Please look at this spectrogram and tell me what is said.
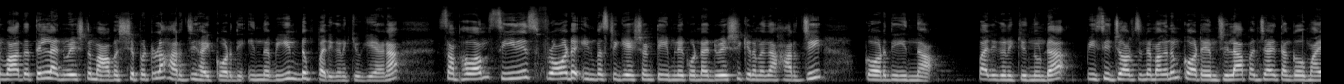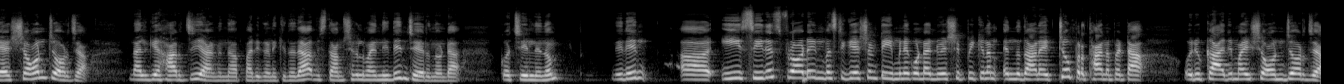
വിവാദത്തിൽ അന്വേഷണം ആവശ്യപ്പെട്ടുള്ള ഹർജി ഹൈക്കോടതി ഇന്ന് വീണ്ടും പരിഗണിക്കുകയാണ്. സംഭവം സീരിയസ് ഫ്രോഡ് ഇൻവെസ്റ്റിഗേഷൻ ടീമിനെ കൊണ്ട് അന്വേഷിക്കണമെന്ന ഹർജി കോടതി ഇന്ന് പരിഗണിക്കുന്നുണ്ട്. പി സി ജോർജിന്റെ മകനും കോട്ടയം ജില്ലാ പഞ്ചായത്ത് അംഗവുമായ ഷോൺ ജോർജ് നൽകിയ ഹർജിയാണെന്ന് പരിഗണിക്കുന്നത്. വിശദാംശങ്ങളുമായി നിതിൻ ചേരുന്നുണ്ട്. കൊച്ചിയിൽ നിന്നും നിതിൻ ഈ സീരിയസ് ഫ്രോഡ് ഇൻവെസ്റ്റിഗേഷൻ ടീമിനെ കൊണ്ട് അന്വേഷിപ്പിക്കണം എന്നതാണ് ഏറ്റവും പ്രധാനപ്പെട്ട ഒരു കാര്യമായി ഷോൺ ജോർജ്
